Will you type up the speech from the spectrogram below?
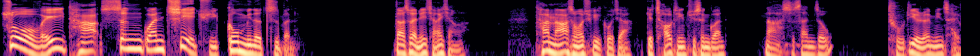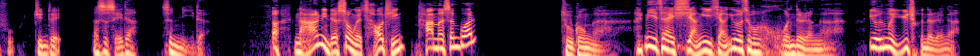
作为他升官窃取功名的资本。大帅，你想一想啊，他拿什么去给国家、给朝廷去升官？那十三州，土地、人民、财富、军队，那是谁的？是你的啊！拿你的送给朝廷，他们升官。主公啊，你再想一想，又这么混的人啊，又这么愚蠢的人啊！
